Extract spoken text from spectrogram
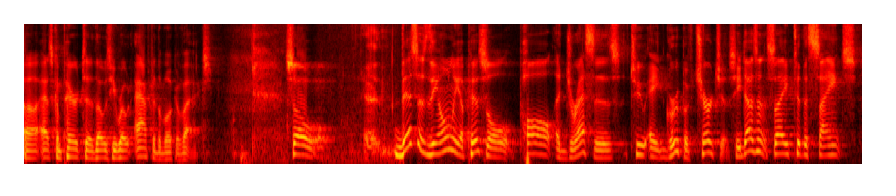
uh, as compared to those he wrote after the book of Acts. So, uh, this is the only epistle Paul addresses to a group of churches. He doesn't say to the saints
